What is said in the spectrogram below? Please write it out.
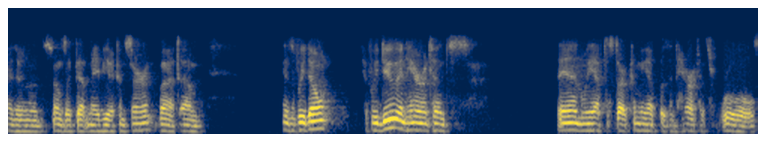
I don't know. It sounds like that may be a concern, but um, if we don't, if we do inheritance, then we have to start coming up with inheritance rules,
